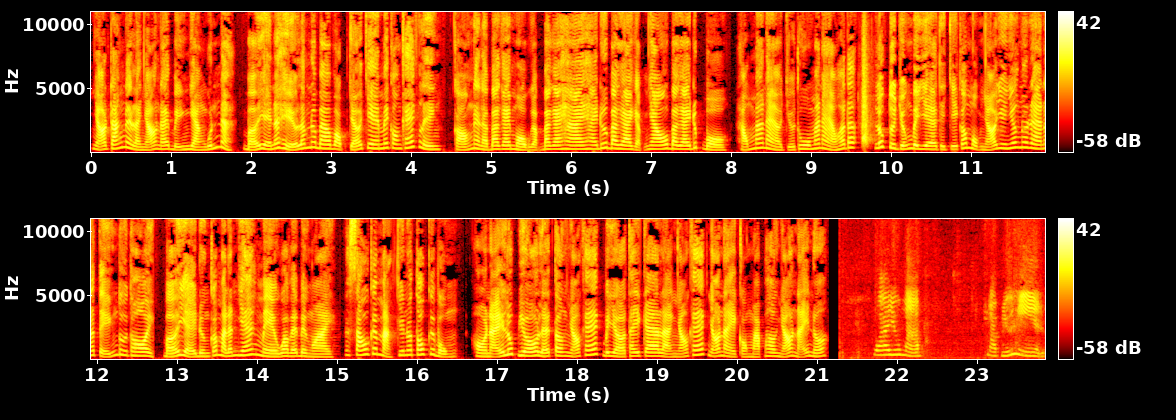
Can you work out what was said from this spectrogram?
Nhỏ trắng này là nhỏ nãy bị dằn quýnh nè. Bởi vậy nó hiểu lắm nó bao bọc chở che mấy con khác liền. Còn này là ba gai một gặp ba gai hai, hai đứa ba gai gặp nhau ba gai double. Không má nào chịu thua má nào hết á. Lúc tôi chuẩn bị về thì chỉ có một nhỏ duy nhất nó ra nó tiễn tôi thôi. Bởi vậy đừng có mà đánh giá mèo qua vẻ bề ngoài. Nó xấu cái mặt chứ nó tốt cái bụng. Hồi nãy lúc vô lễ tân nhỏ khác, bây giờ thay ca là nhỏ khác, nhỏ này còn mập hơn nhỏ nãy nữa. Qua vô mập Mập dữ nè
